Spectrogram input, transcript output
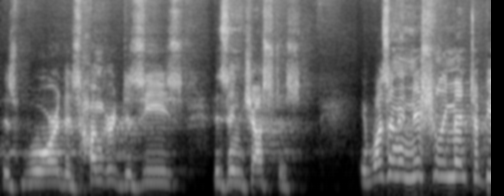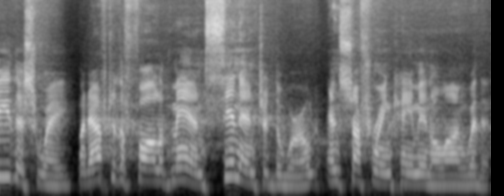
There's war, there's hunger, disease, there's injustice. It wasn't initially meant to be this way, but after the fall of man, sin entered the world and suffering came in along with it.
